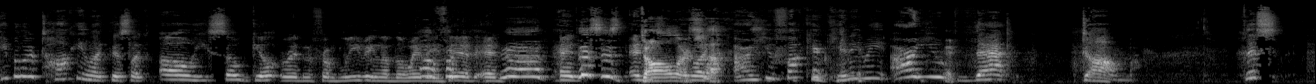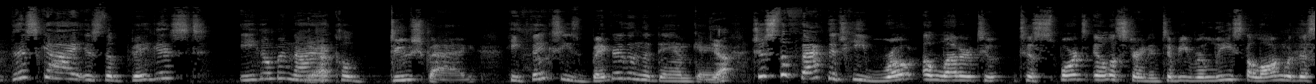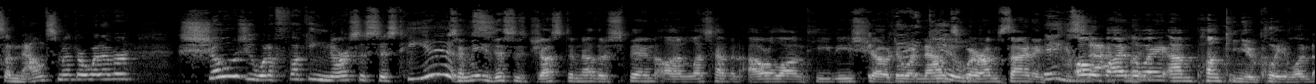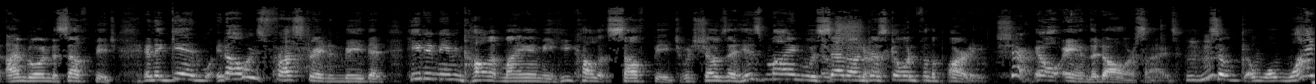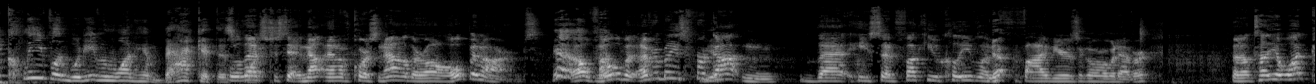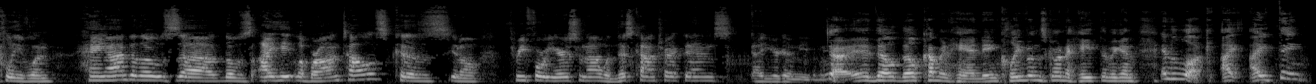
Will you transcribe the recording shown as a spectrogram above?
people are talking like this, like, "Oh, he's so guilt ridden from leaving them the way Oh, they did," and God, and- this is and dollar I'm like, sign. are you fucking kidding me? Are you that dumb? This this guy is the biggest egomaniacal douchebag. He thinks he's bigger than the damn game. Yeah. Just the fact that he wrote a letter to, to Sports Illustrated to be released along with this announcement or whatever shows you what a fucking narcissist he is. To me, this is just another spin on let's have an hour long TV show to announce you. where I'm signing. Oh, by the way, I'm punking you, Cleveland. I'm going to South Beach. And again, it always frustrated me that he didn't even call it Miami, he called it South Beach, which shows that his mind was set on just going for the party. Sure. Oh, and the dollar signs. Mm-hmm. So, why Cleveland would even want him back at this well, point? that's just it. Now, and of course, now they're all open arms. Yeah, oh, fuck. But everybody's forgotten that he said "fuck you, Cleveland" Yep. five years ago or whatever. But I'll tell you what, Cleveland, hang on to those uh, those "I hate LeBron" towels because you know three four years from now when this contract ends, uh, you're going to need them. again. Yeah, eh, they'll they'll come in handy, and Cleveland's going to hate them again. And look, I I think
